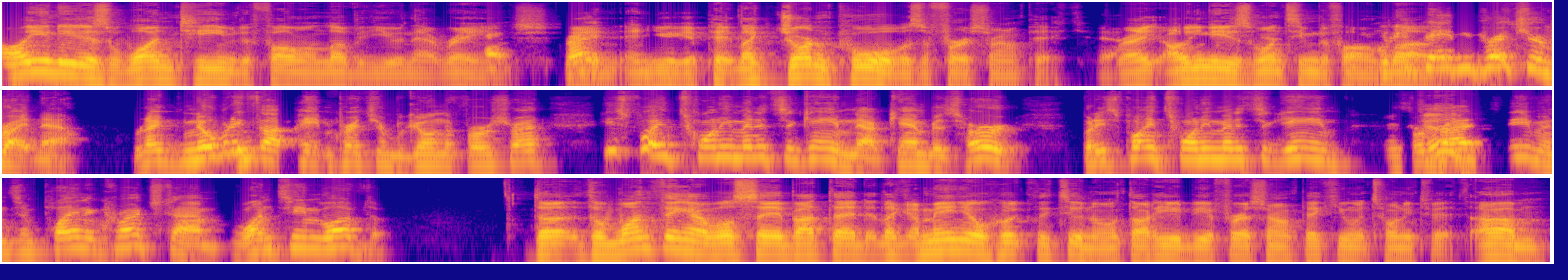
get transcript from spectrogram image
all you need is one team to fall in love with you in that range, Right. And, and you get picked. Like Jordan Poole was a first round pick, Yeah. right? All you need is one team to fall in Look at love. Payton Pritchard right now. Like nobody thought Payton Pritchard would go in the first round. He's playing 20 minutes a game now. Kemba's hurt, but he's playing 20 minutes a game It's for good. Brad Stevens and playing in crunch time. One team loved him. The the one thing I will say about that, like Immanuel Quickley too, no one thought he would be a first round pick. He went twenty fifth. Um,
